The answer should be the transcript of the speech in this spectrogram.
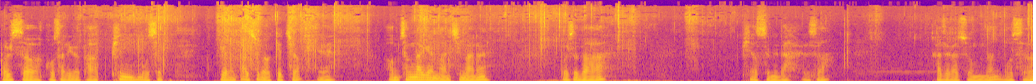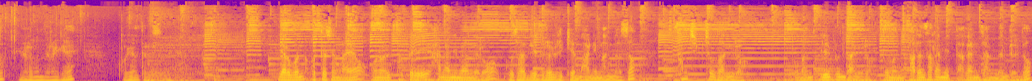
벌써 고사리가 다 핀 모습 이거는 딸 수가 없겠죠. 예. 엄청나게 많지만은 벌써 다 피었습니다. 그래서 가져갈 수 없는 모습 여러분들에게 보여드렸습니다. 여러분 어떠셨나요? 오늘 특별히 하나님의 은혜로 고사리들을 이렇게 많이 만나서 30초 단위로 또는 1분 단위로 또는 다른 사람이 따간 장면들도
